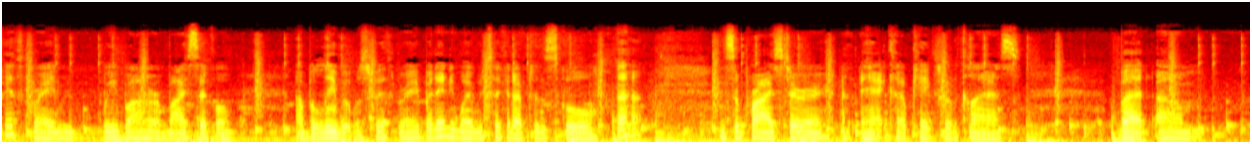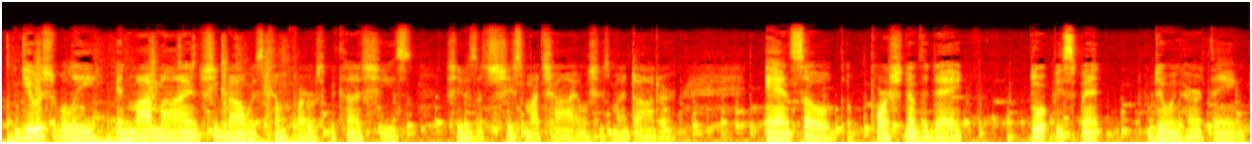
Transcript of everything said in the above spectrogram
fifth grade. We we bought her a bicycle. I believe it was fifth grade. But anyway, we took it up to the school and surprised her and had cupcakes for the class. But um, usually, in my mind, she would always come first because she's she was a, she's my child, she's my daughter, and so a portion of the day would be spent doing her thing,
